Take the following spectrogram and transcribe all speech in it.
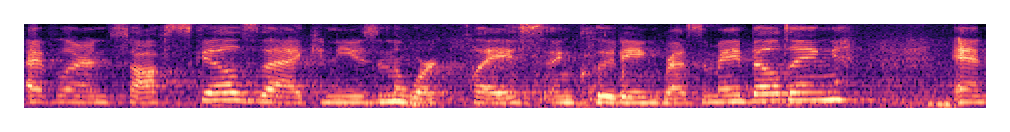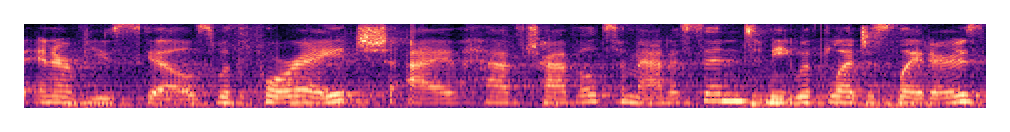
I've learned soft skills that I can use in the workplace, including resume building and interview skills. With 4-H, I have traveled to Madison to meet with legislators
